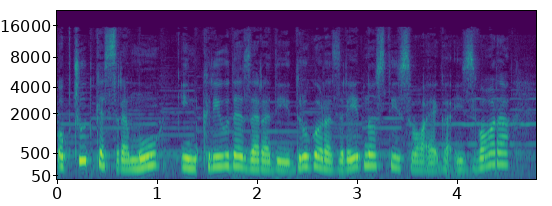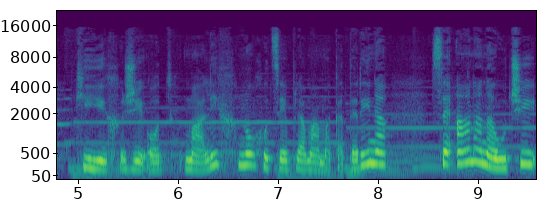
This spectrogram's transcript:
Občutke sramu in krivde zaradi drugorazrednosti svojega izvora, ki jih že od malih noh uceplja mama Katarina, se Ana nauči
